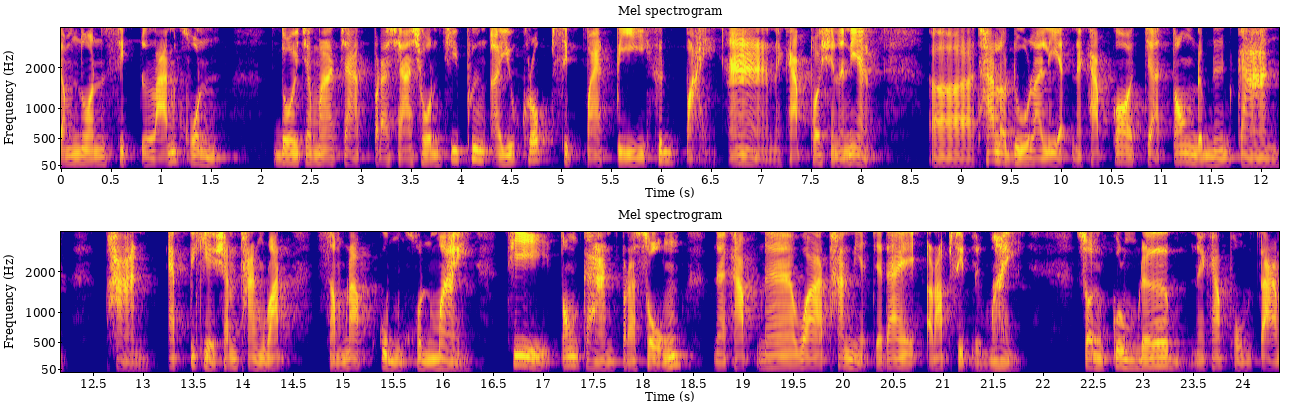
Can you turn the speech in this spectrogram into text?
จำนวน 10 ล้านคน โดยจะมาจากประชาชนที่เพิ่งอายุครบ 18 ปีขึ้นไปอ่านะครับ เพราะฉะนั้นเนี่ย ถ้าเราดูรายละเอียดนะครับ ก็จะต้องดำเนินการผ่านแอปพลิเคชันทางรัฐสำหรับกลุ่มคนใหม่ที่ต้องการประสงค์นะครับนะว่าท่านเนี่ยจะได้รับสิทธิ์หรือไม่ ส่วนกลุ่มเดิมนะครับ ผมตาม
